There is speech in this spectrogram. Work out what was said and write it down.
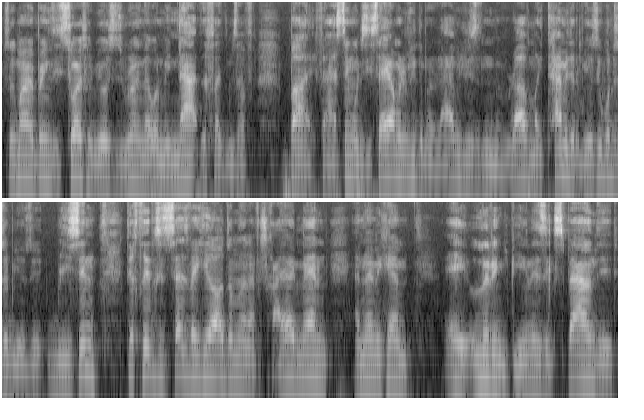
So Gemara brings the source Rabbi Yosef's ruling that one may not afflict himself by fasting. What does he say? I'm going to read the Rav. He says the my time is Rabbi Yosef. What is Rabbi Yosef's reason? The Chayv says, "Man and man became a living being." Is expounded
